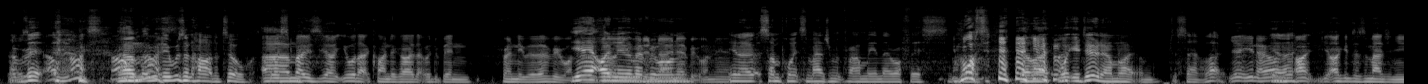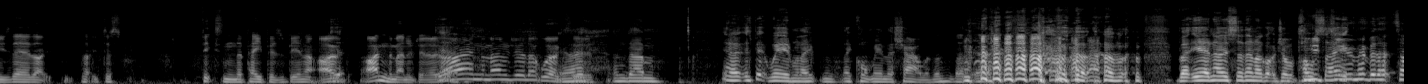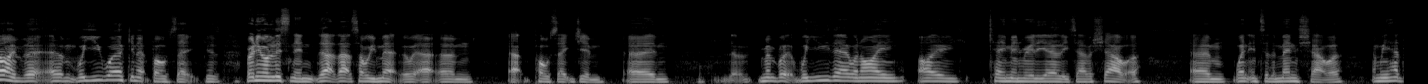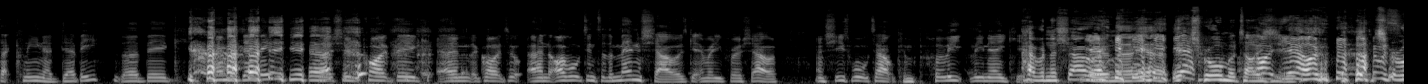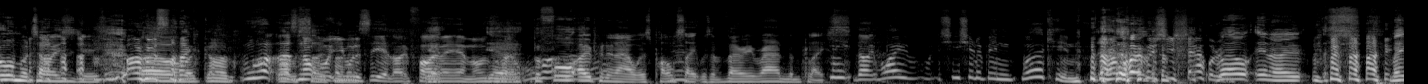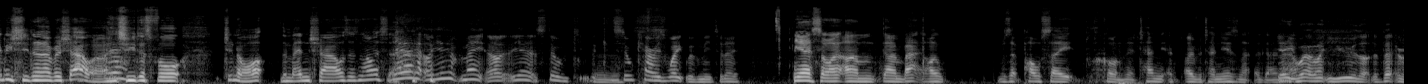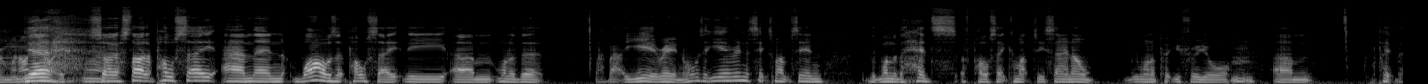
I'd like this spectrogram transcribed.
That Oh, was it. Oh, nice. Oh, um, nice. It wasn't hard at all. Well, I Um, suppose like, you're that kind of guy that would have been friendly with everyone. Yeah, well. I knew you them, would have known everyone. everyone. Yeah. You know, at some points, the management found me in their office. and What? They're like, "What you doing?" I'm like, "I'm just saying hello." Yeah, you know, You know? I, I can just imagine you there, like, like just fixing the papers, being like, I, Yeah. I'm the manager. Yeah. I'm the manager that works here. And um, you know, it's a bit weird when they they caught me in the shower with them, but uh, um, but yeah, no. So then I got a job at Do you, do you remember that time? That, um, were you working at Pulsate? Because for anyone listening, that that's how we met at um, at Pulsate Gym. Um, remember, were you there when I I came in really early to have a shower? Um, went into the men's shower. And we had that cleaner, Debbie, the big. Remember Debbie? yeah. Uh, she was quite big and quite tall. And I walked into the men's showers, getting ready for a shower, and she's walked out completely naked. Having a shower Yeah, in there, yeah, yeah, yeah. it traumatized I- you. yeah, I, I was, traumatized you. I was oh my like, god. what? That That's was not so what you want to see at like 5 Yeah, a.m. I was Yeah, like, what before opening hours, Pulsate was a very random place. Mate, like, why? She should have been working. why was she showering? Well, you know, maybe she didn't have a shower, and she just thought, do you know what? The men's showers is nicer. yeah, oh yeah, mate. Uh, yeah, it still Mm. it still carries weight with me today. Yeah, so I um going back, I was at Pulsate, God, ten over ten years ago Yeah, now. you were, weren't you? You were like the veteran when I yeah. started. Yeah. So I started at Pulsate, and then while I was at Pulsate, the um one of the about a year in, what was it, a year in, or six months in, the, one of the heads of Pulsate come up to you saying, "Oh, we want to put you through your Mm. um,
